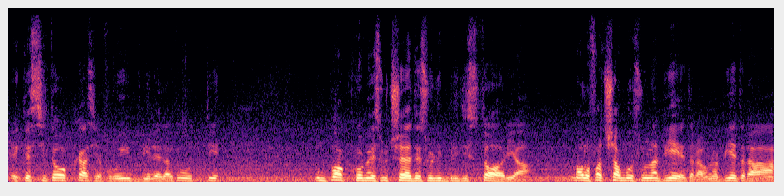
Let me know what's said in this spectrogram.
e che si tocca sia fruibile da tutti, un po' come succede sui libri di storia, ma lo facciamo su una pietra, una pietra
